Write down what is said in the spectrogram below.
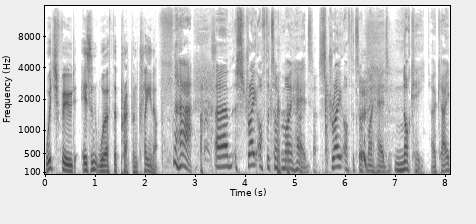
which food isn't worth the prep and clean up? um, straight off the top of my head, straight off the top of my head, gnocchi. Okay.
